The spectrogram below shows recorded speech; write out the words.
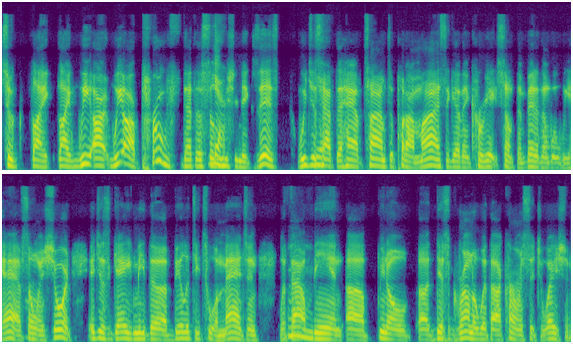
to like like we are we are proof that the solution yeah. exists we just yeah. have to have time to put our minds together and create something better than what we have so in short it just gave me the ability to imagine without mm. being uh you know uh, disgruntled with our current situation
